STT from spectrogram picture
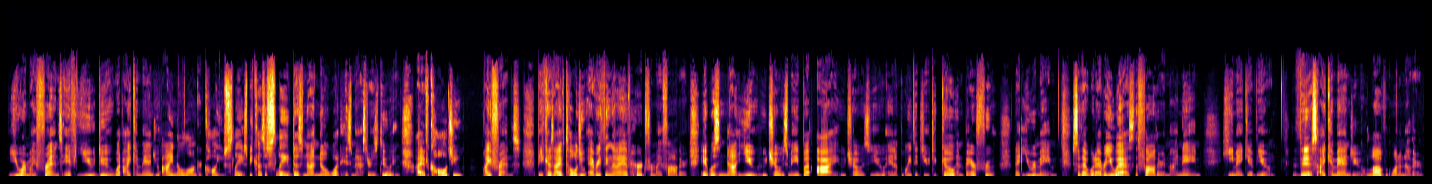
You are my friends if you do what I command you. I no longer call you slaves because a slave does not know what his master is doing. I have called you my friends, because I have told you everything that I have heard from my Father. It was not you who chose me, but I who chose you and appointed you to go and bear fruit that you remain, so that whatever you ask the Father in my name, he may give you. This I command you love one another.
